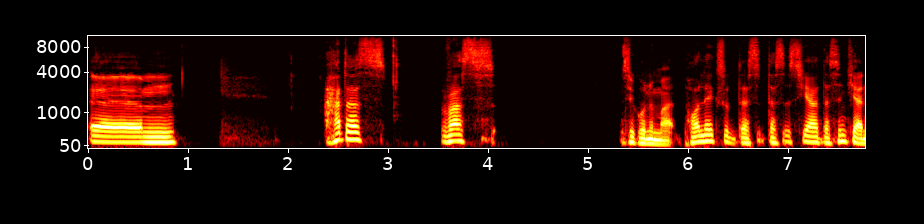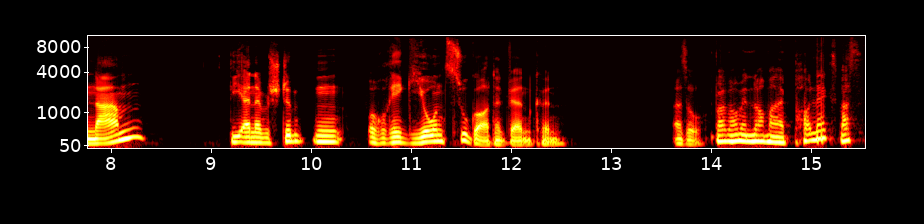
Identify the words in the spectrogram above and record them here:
Ähm, hat das was? Sekunde mal. Pollex und das, das ist ja, das sind ja Namen, die einer bestimmten Region zugeordnet werden können. Also Moment nochmal. Pollex, was?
